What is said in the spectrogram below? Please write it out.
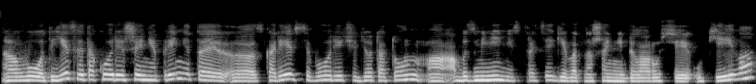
А, вот. Если такое решение принято, э, скорее всего, речь идет о том, а, об изменении стратегии в отношении Беларуси у Киева.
